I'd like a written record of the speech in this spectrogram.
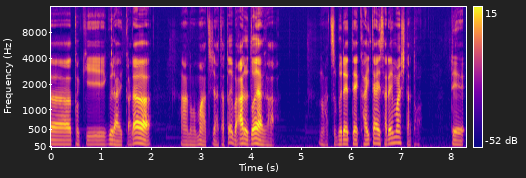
った時ぐらいから、あの、まあ、じゃあ、例えばあるドヤが、まあ、潰れて解体されましたと。で、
